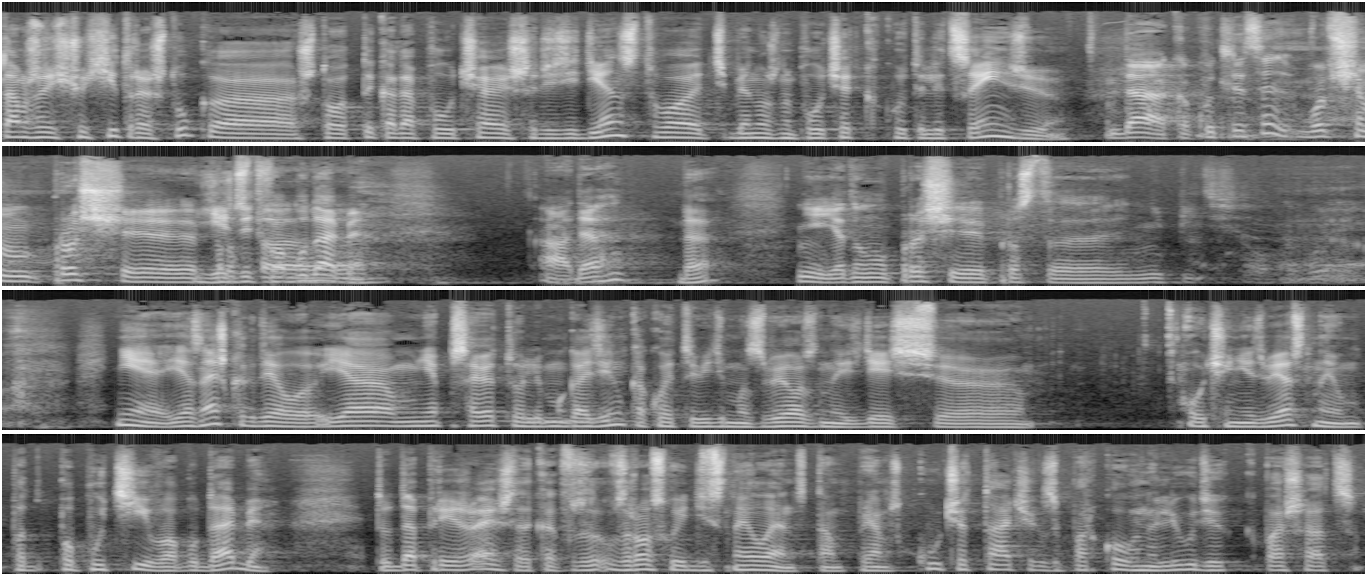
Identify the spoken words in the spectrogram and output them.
Там же еще хитрая штука, что ты, когда получаешь резидентство, тебе нужно получать какую-то лицензию. Да, какую-то лицензию. В общем, проще Ездить просто... в Абу-Даби. А, да? Да. Не, я думал, проще просто не пить Не, я знаешь, как делаю? Я, мне посоветовали магазин какой-то, видимо, звездный здесь, э, очень известный, по, по пути в Абу-Даби. Туда приезжаешь, это как взрослый Диснейленд. Там прям куча тачек, запаркованы люди копошатся.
